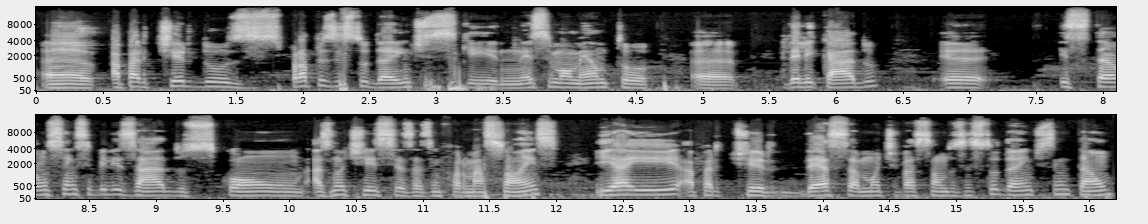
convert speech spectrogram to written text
Uh, a partir dos próprios estudantes que nesse momento uh, delicado uh, estão sensibilizados com as notícias, as informações e aí a partir dessa motivação dos estudantes, então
